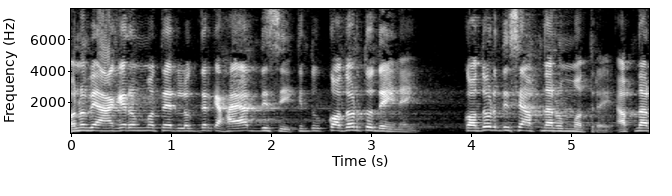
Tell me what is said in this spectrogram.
অনুবি আগের উম্মতের লোকদেরকে হায়াত দিছি, কিন্তু কদর তো দেই নাই। কদর দিছে আপনার উম্মতরে। আপনার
